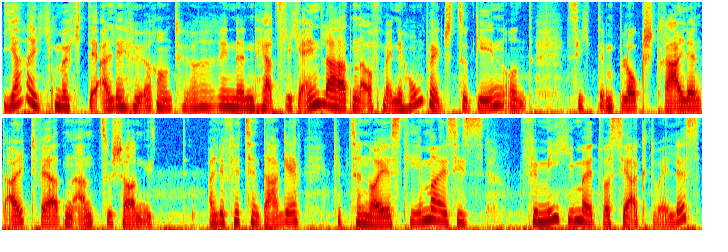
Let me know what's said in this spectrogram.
Ja, ich möchte alle Hörer und Hörerinnen herzlich einladen, auf meine Homepage zu gehen und sich den Blog Strahlend alt werden anzuschauen. Alle 14 Tage gibt es ein neues Thema. Es ist für mich immer etwas sehr Aktuelles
